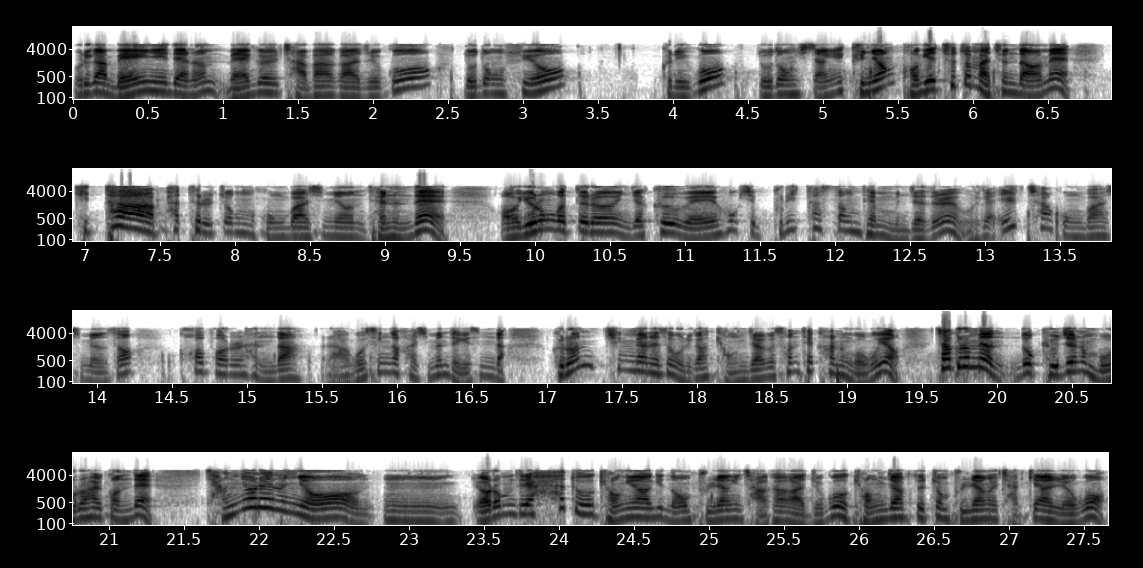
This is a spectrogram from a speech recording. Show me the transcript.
우리가 메인이 되는 맥을 잡아가지고 노동 수요, 그리고 노동시장의 균형 거기에 초점 맞춘 다음에 기타 파트를 조금 공부하시면 되는데 어, 이런 것들은 이제 그 외에 혹시 불이타성 된 문제들을 우리가 1차 공부하시면서 커버를 한다라고 생각하시면 되겠습니다. 그런 측면에서 우리가 경작을 선택하는 거고요. 자 그러면 너 교재는 뭐로 할 건데 작년에는요 음, 여러분들이 하도 경영학이 너무 분량이 작아가지고 경작도 좀 분량을 작게 하려고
